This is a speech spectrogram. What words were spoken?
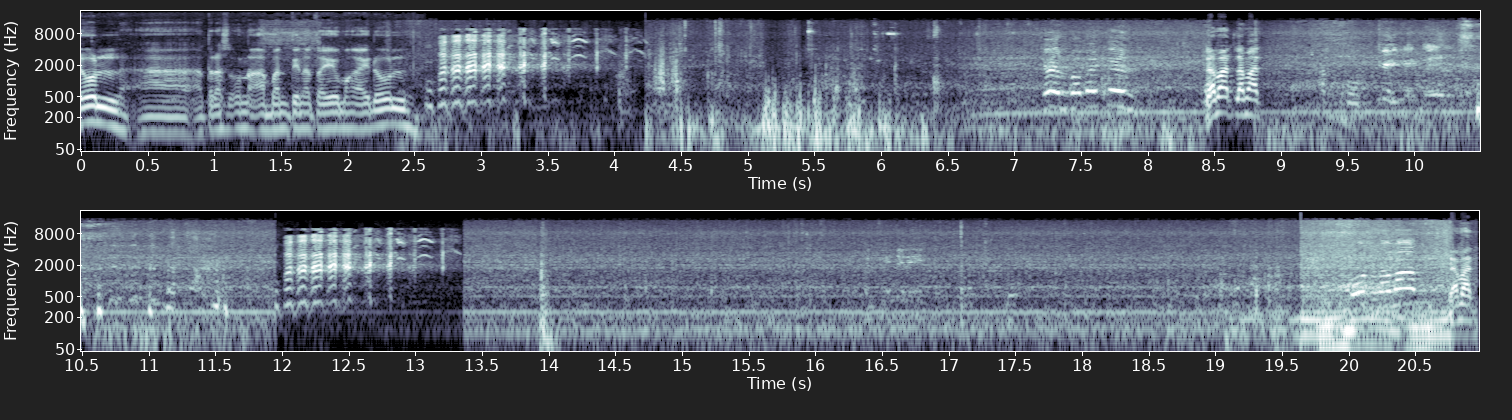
idol. Ah, atras una abante na tayo mga idol. Ken, babay Ken. Lamat, lamat. Okay, Ken. Lamat.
